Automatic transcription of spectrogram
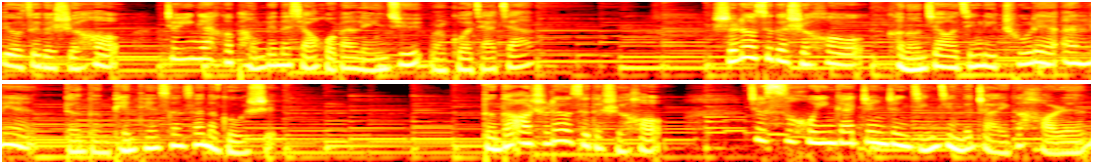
六岁的时候就应该和旁边的小伙伴、邻居玩过家家；十六岁的时候，可能就要经历初恋、暗恋等等甜甜酸酸的故事；等到二十六岁的时候，就似乎应该正正经经的找一个好人，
